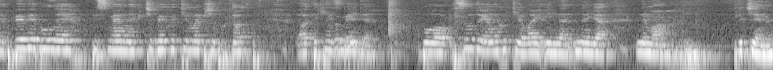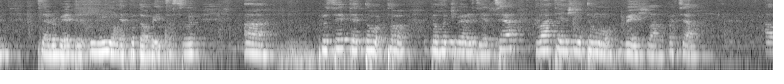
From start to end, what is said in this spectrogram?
якби ви були письменник, чи ви хотіли б, щоб хтось а, такі зміни? Бо суду я не хотіла і не, не є, нема причини це робити. І мені не подобається суд. А просити то, то, того твердія. Це два тижні тому вийшла оця. А,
